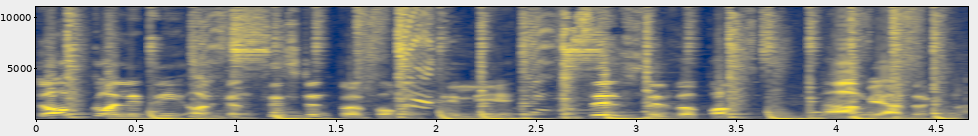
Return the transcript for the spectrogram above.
टॉप क्वालिटी और कंसिस्टेंट परफॉर्मेंस के लिए सिर्फ सिल्वर पंप नाम याद रखना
